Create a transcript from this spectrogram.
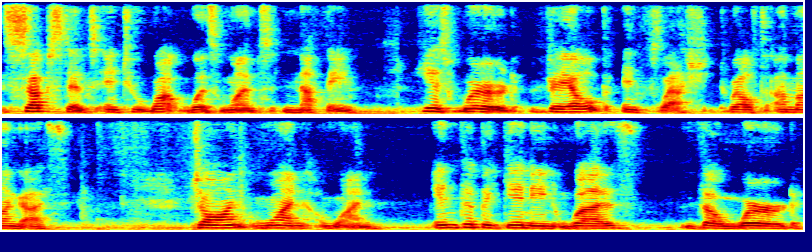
substance into what was once nothing. His word, veiled in flesh, dwelt among us. John 1, 1. In the beginning was the Word,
